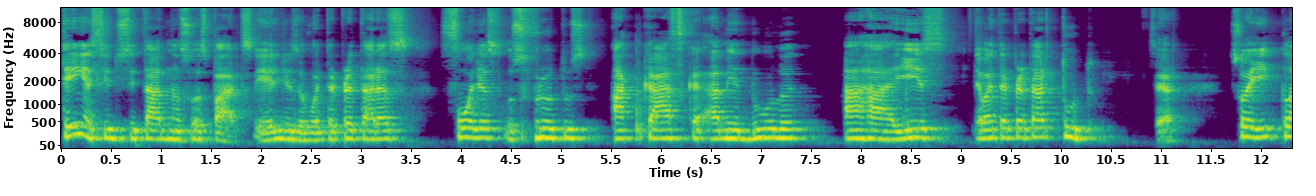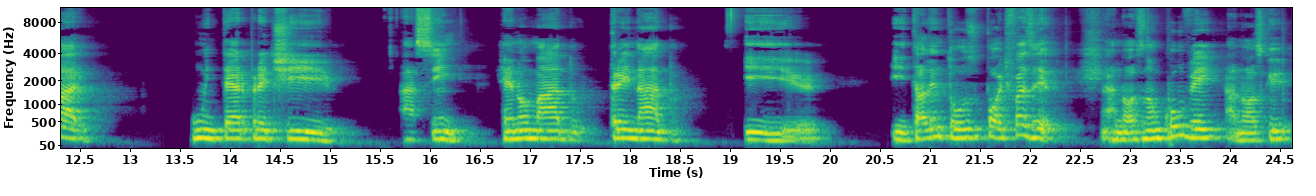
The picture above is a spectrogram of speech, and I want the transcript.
tenha sido citada nas suas partes. Ele diz, eu vou interpretar as folhas, os frutos, a casca, a medula, a raiz, eu vou interpretar tudo, certo? Isso aí, claro, um intérprete assim, renomado, treinado e, e talentoso pode fazer. A nós não convém, a nós que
